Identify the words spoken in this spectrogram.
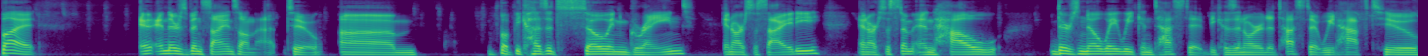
But, and, and there's been science on that too. Um, but because it's so ingrained in our society and our system and how there's no way we can test it because in order to test it we'd have to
